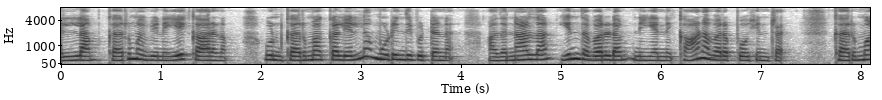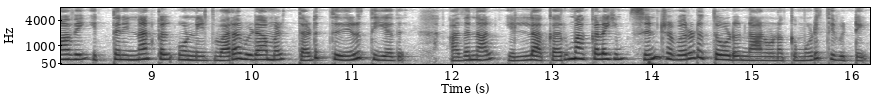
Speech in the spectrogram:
எல்லாம் கர்ம வினையே காரணம். உன் கர்மாக்கள் எல்லாம் முடிந்து விட்டன அதனால்தான் இந்த வருடம் நீ என்னை காண வரப்போகின்றாய். கர்மாவை இத்தனை நாட்கள் உன்னை வரவிடாமல் தடுத்து நிறுத்தியது. அதனால் எல்லா கர்மாக்களையும் சென்ற வருடத்தோடு நான் உனக்கு முடித்து விட்டேன்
